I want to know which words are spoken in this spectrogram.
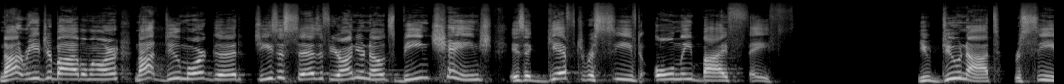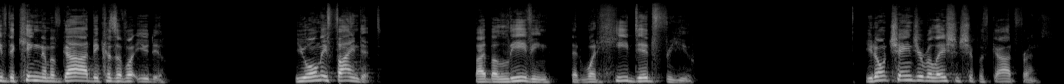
not read your Bible more, not do more good. Jesus says, if you're on your notes, being changed is a gift received only by faith. You do not receive the kingdom of God because of what you do. You only find it by believing that what he did for you. You don't change your relationship with God, friends,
